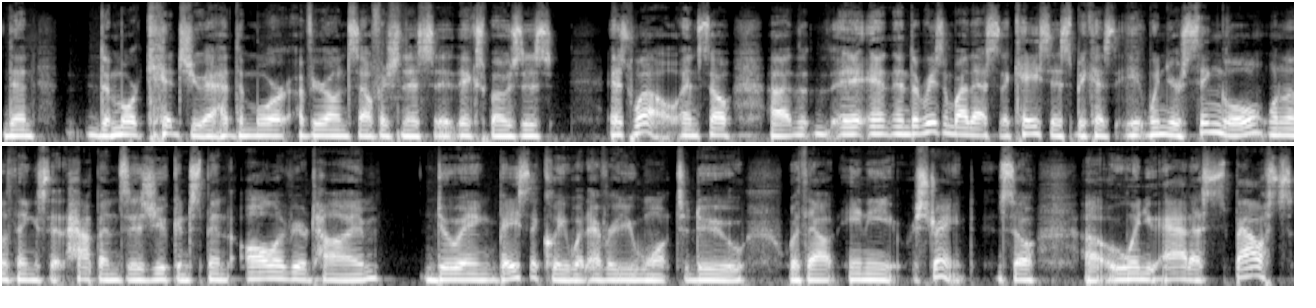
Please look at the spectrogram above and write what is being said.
then the more kids you add, the more of your own selfishness it exposes as well. And so, uh, and, and, the reason why that's the case is because it, when you're single, one of the things that happens is you can spend all of your time doing basically whatever you want to do without any restraint. And so, uh, when you add a spouse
